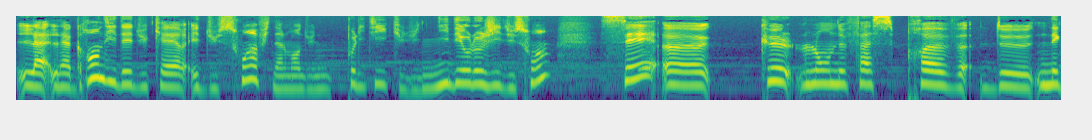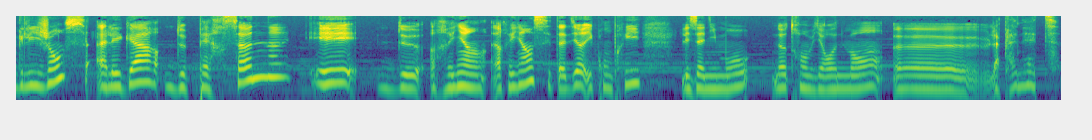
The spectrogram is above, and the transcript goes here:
la, grande idée du care et du soin, finalement, d'une politique, d'une idéologie du soin, c'est euh, que l'on ne fasse preuve de négligence à l'égard de personnes et de rien, rien, c'est-à-dire y compris les animaux, notre environnement, euh, la planète.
